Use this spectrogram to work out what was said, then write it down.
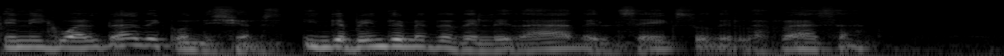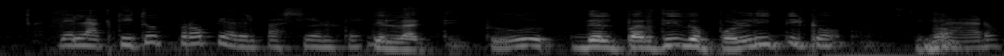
en igualdad de condiciones, independientemente de la edad, del sexo, de la raza, De la actitud propia del paciente. de la actitud, del partido político, ¿no? Claro.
